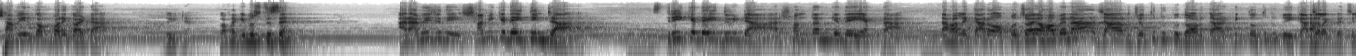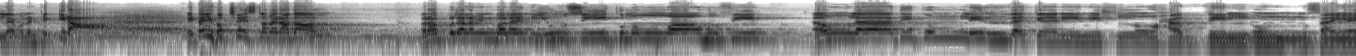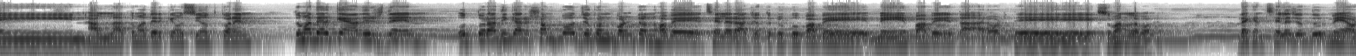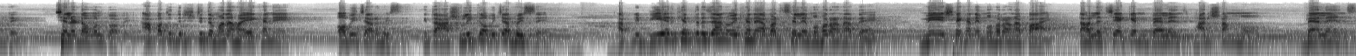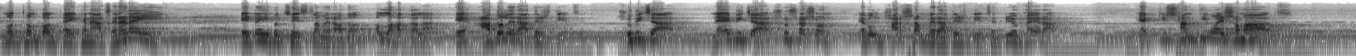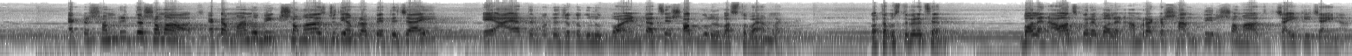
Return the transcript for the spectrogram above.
স্বামীর কম পড়ে কয়টা? দুইটা। কথা কি বুঝতেছেন? আর আমি যদি স্বামীকে দেই তিনটা, স্ত্রীকে দেই দুইটা, আর সন্তানকে দেই একটা, তাহলে কারও অপচয় হবে না, যার যতটুকু দরকার, ঠিক ততটুকুই কাজে লাগবে। চিল্লায় বলেন, ঠিক কিনা? এটাই হচ্ছে ইসলামের আদাল। রব্বুল আলামিন বলেন, ইউসিকুমুল্লাহু ফি আওলাদিকুম লিলযাকারি মিসলু হাযযিল উনসায়াইন। আল্লাহ তোমাদেরকে ওসিয়ত করেন তোমাদেরকে আদেশ দেন, উত্তরাধিকার সম্পদ যখন বন্টন হবে, ছেলেরা যতটুকু পাবে, মেয়ে পাবে তার অর্ধেক। সুবহানাল্লাহ বলেন। দেখেন, ছেলে যদ্দূর, মেয়ে অর্ধেক। ছেলে ডবল পাবে। আপাত দৃষ্টিতে মনে হয় এখানে অবিচার হয়েছে। কিন্তু আসলে কি অবিচার হয়েছে? আপনি বিয়ের ক্ষেত্রে যান, ওইখানে আবার ছেলে মোহরানা দেয়। মেয়ে সেখানে মোহরানা পায়। তাহলে চেক এন্ড ব্যালেন্স ভারসাম্য ব্যালেন্স মধ্যম পন্থা এখানে আছে না নাই? এটাই হচ্ছে ইসলামের আদল। আল্লাহ তালা এ আদলের আদেশ দিয়েছেন। সুবিচার, ন্যায় বিচার, সুশাসন এবং ভারসাম্যের আদেশ দিয়েছেন। প্রিয় ভাইয়েরা, একটি শান্তিময় সমাজ, একটা সমৃদ্ধ সমাজ, একটা মানবিক সমাজ যদি আমরা পেতে চাই এই আয়াতের মধ্যে যতগুলো পয়েন্ট আছে, সবগুলোর বাস্তবায়ন লাগবে। কথা বুঝতে পেরেছেন? বলেন, আওয়াজ করে বলেন, আমরা একটা শান্তির সমাজ চাই কি চাই না?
